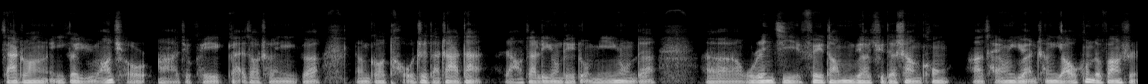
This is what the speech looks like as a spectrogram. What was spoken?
加装一个羽毛球啊，就可以改造成一个能够投掷的炸弹，然后再利用这种民用的呃无人机飞到目标区的上空。啊，采用远程遥控的方式，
